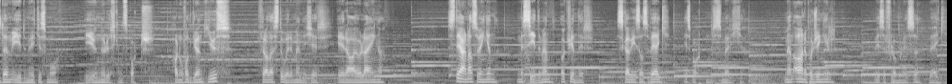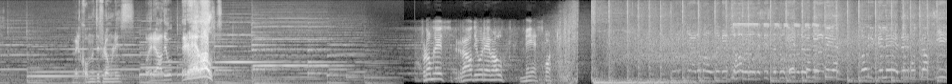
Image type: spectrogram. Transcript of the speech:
Døm ydmyke små i underluskens sport. Har nå fått grønt ljus fra de store mennesker i Rayo-leinga. Stjerna-svingen med sidemenn og kvinner skal vise oss veg i sportens mørke. Men Arne på jingle viser flomlyset veg. Velkommen til Flomlys og Radio Revolt! Flomlys, Radio Revolt med sport. Norge leder mot Brasil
